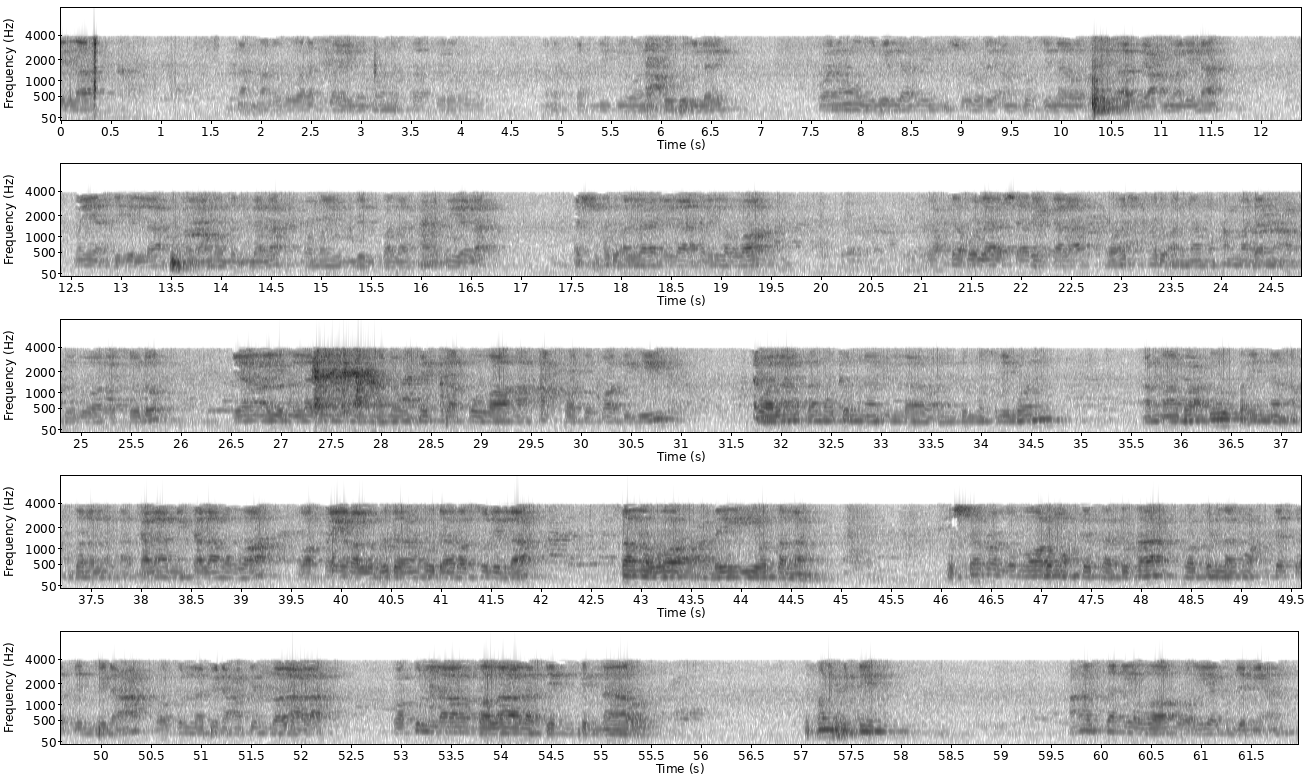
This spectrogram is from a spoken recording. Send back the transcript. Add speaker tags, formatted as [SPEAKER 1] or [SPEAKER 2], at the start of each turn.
[SPEAKER 1] لله نحمده ونستعينه ونستغفره ونستهديه ونتوب إليه ونعوذ بالله من شرور أنفسنا وسيئات أعمالنا من يهده الله فلا مضل له ومن يضلل فلا هادي له أشهد أن لا إله إلا الله وحده لا شريك له وأشهد أن محمدا عبده ورسوله يا أيها الذين آمنوا اتقوا الله حق تقاته ولا تموتن إلا وأنتم مسلمون أما بعد فإن أفضل الكلام كلام الله وخير الهدى هدى رسول الله صلى الله عليه وسلم وشر الأمور محدثاتها وكل محدثة بدعة وكل بدعة ضلالة وكل ضلالة في النار Ikhwan Fiddin Allah wa iyyakum jami'an.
